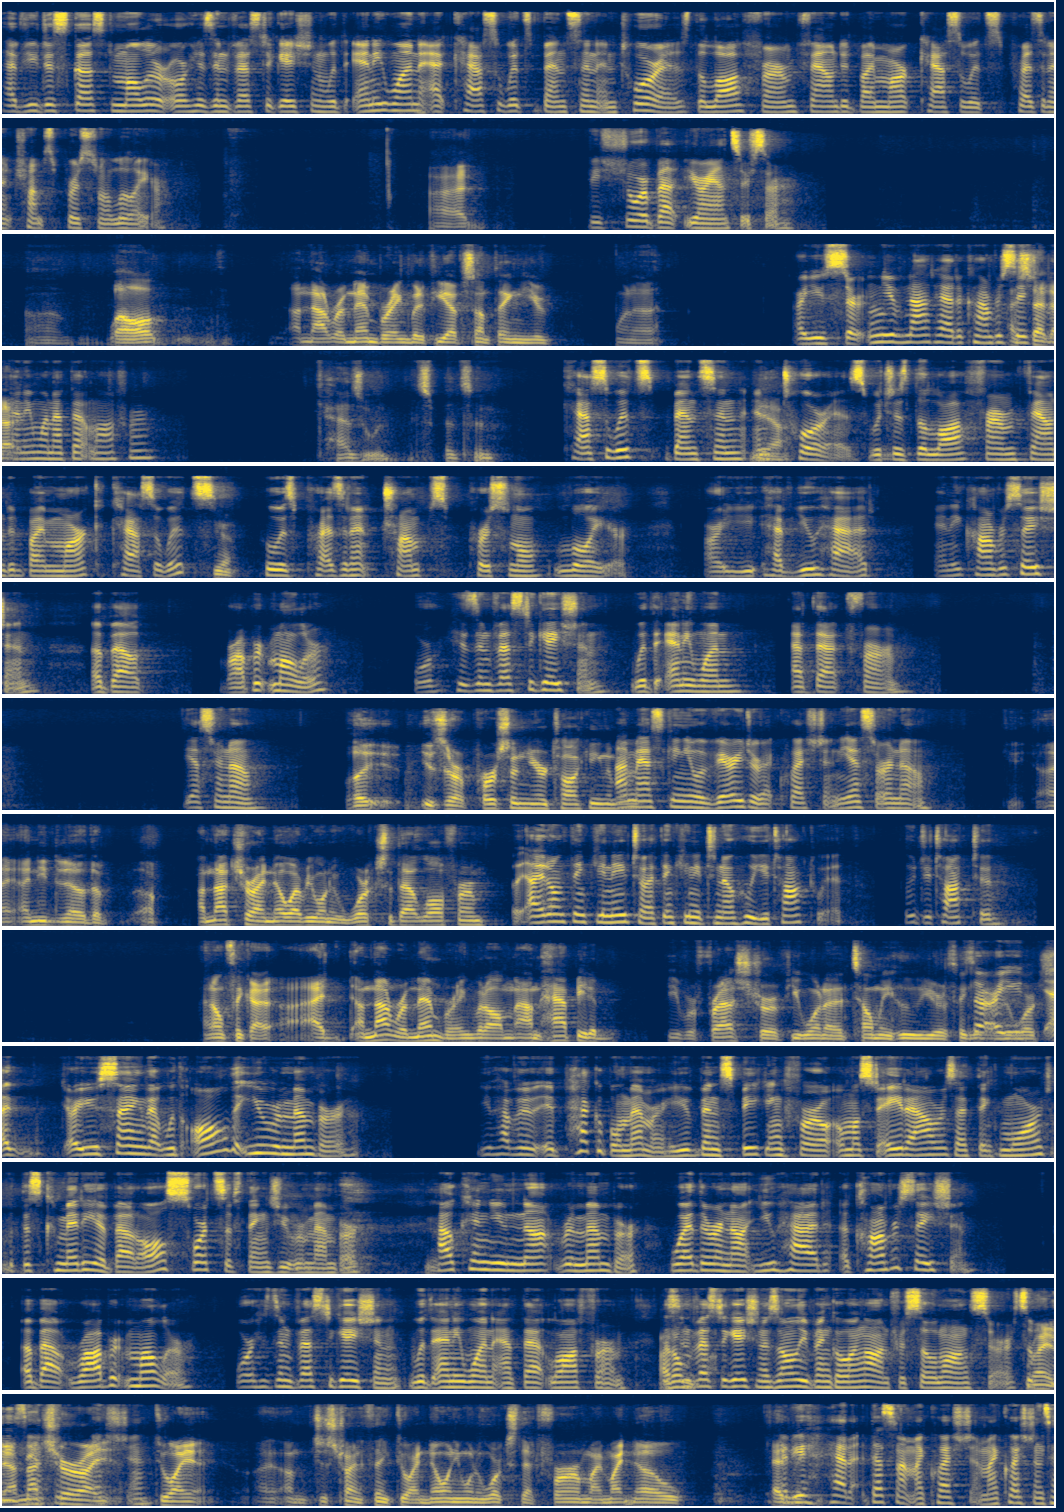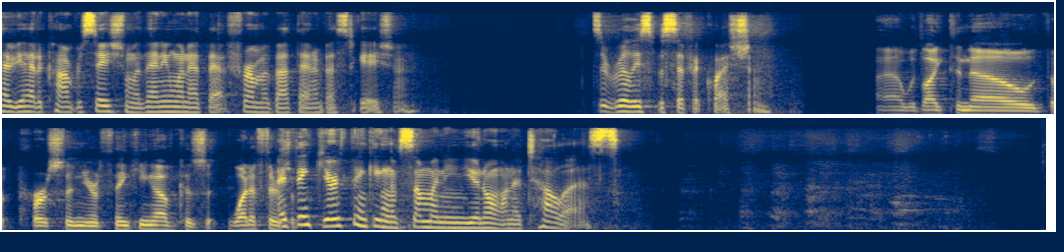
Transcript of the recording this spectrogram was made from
Have you discussed Mueller or his investigation with anyone at Kasowitz, Benson, and Torres, the law firm founded by Mark Kasowitz, President Trump's personal lawyer? Uh, Be sure about your answer, sir. um, well, I'm not remembering, but if you have something you want to, Are you certain you've not had a conversation with I- anyone at that law firm? Caswood, Spencer. Kasowitz, Benson, and Yeah. Torres, which is the law firm founded by Mark Kasowitz, Yeah. who is President Trump's personal lawyer. Are you, have you had any conversation about Robert Mueller or his investigation with anyone at that firm? Yes or no? Well, is there a person you're talking about? I'm asking you a very direct question. Yes or no? I, I need to know the. Uh, I'm not sure I know everyone who works at that law firm. I don't think you need to. I think you need to know who you talked with. Who'd you talk to? I don't think I. I I'm not remembering, but I'm I'm happy to be refreshed, or if you want to tell me who you're thinking So are who you works. I- are you saying that with all that you remember, you have an impeccable memory? You've been speaking for almost eight hours, I think, more with this committee about all sorts of things you remember. How can you not remember whether or not you had a conversation about Robert Mueller or his investigation with anyone at that law firm? This investigation has only been going on for so long, sir. So right. please I'm not sure. I do. I, I. I'm just trying to think. Do I know anyone who works at that firm? I might know. Have you had, that's not my question. My question is, have you had a conversation with anyone at that firm about that investigation? It's a really specific question. I would like to know the person you're thinking of, because what if there's I think you're thinking of someone and you don't want to tell us.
